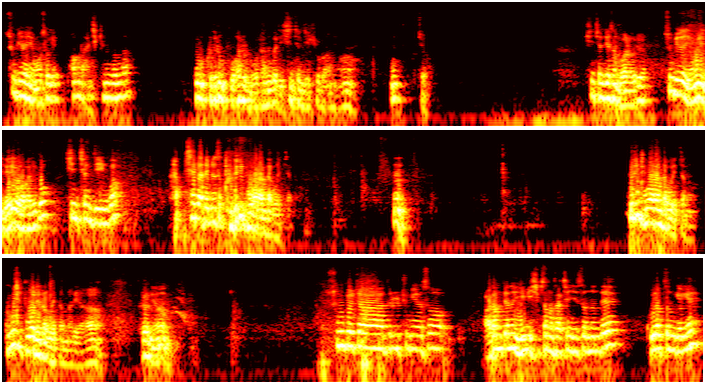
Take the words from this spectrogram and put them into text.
순교자 영혼 속에 포함을 안 시키는 건가? 그럼 그들은 부활을 못 하는 거지 신천지식으로 하면 응? 그죠? 신천지에서 뭐라 그래요? 순교자 영혼이 내려와가지고 신천지인과 합체가 되면서 그들이 부활한다고 했잖아. 응. 그들이 부활한다고 했잖아. 그것이 부활이라고 했단 말이야. 그러면 순교자들 중에서 아담 때는 이미 14만 4천이 있었는데 구약 성경에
